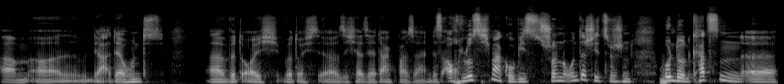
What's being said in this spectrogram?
Ähm, äh, ja, der Hund äh, wird euch, wird euch äh, sicher sehr dankbar sein. Das ist auch lustig, Marco, wie es schon einen Unterschied zwischen Hunde- und Katzenmenschen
